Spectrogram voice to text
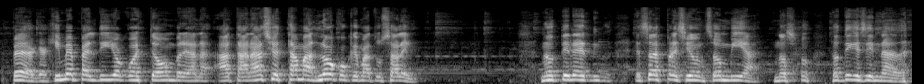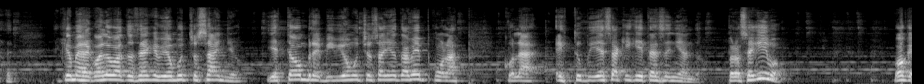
Espera, que aquí me perdí yo con este hombre. Atanasio está más loco que Matusalén. No tiene, esa expresión son mías, no, no tiene que decir nada. Es que me recuerdo cuando que vivió muchos años. Y este hombre vivió muchos años también con la, con la estupidez aquí que está enseñando. Pero seguimos. Ok.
